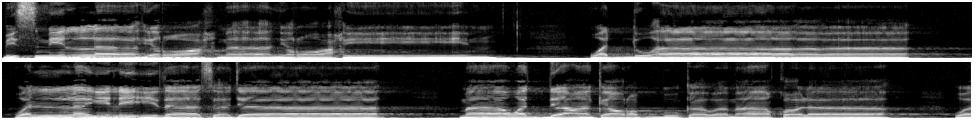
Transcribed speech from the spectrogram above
بسم الله الرحمن الرحيم. والدهاء والليل إذا سجى. ما ودعك ربك وما قلى.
